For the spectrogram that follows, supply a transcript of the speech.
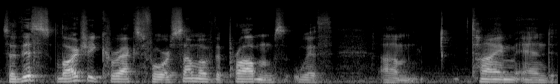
So this largely corrects for some of the problems with um, time and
